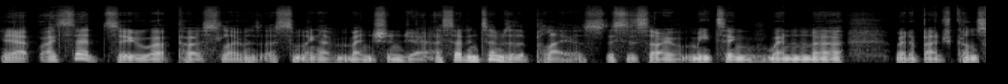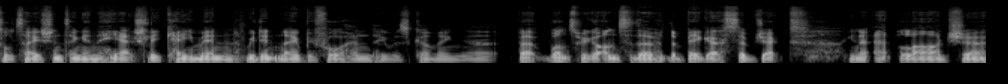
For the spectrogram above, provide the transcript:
Yeah, I said to uh, Purslow, uh, something I haven't mentioned yet. I said, in terms of the players, this is sorry, a meeting when uh, we had a badge consultation thing, and he actually came in. We didn't know beforehand he was coming, uh, but once we got onto the the bigger subject, you know, at large, uh,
